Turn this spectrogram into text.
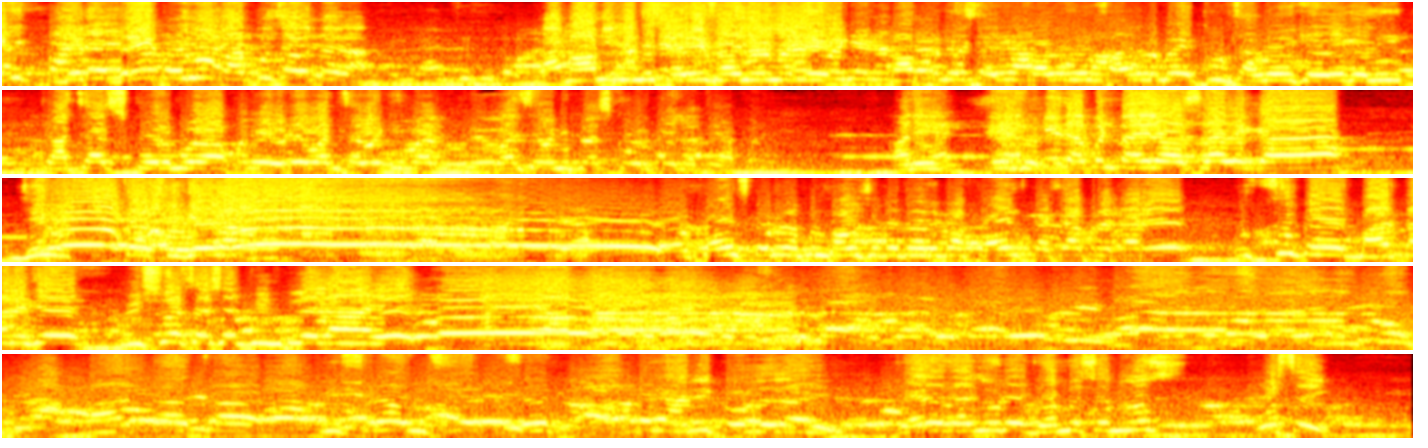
तिकडे ब्रेक थ्रू बापूचा होता का बापूने सेमीफायनलमध्ये बापूने सेमीफायनल फायनलमध्ये खूप चांगली खेळी गेली. त्याच्या स्कोर मुळे आपण एवढे one seventy one seventy plus score केलं ते आपण. आणि नक्कीच आपण पाहिलं असाल का? जी फॅन्सकडून आपण पाहू शकत आहोत का? फॅन्स कशा प्रकारे उत्सुक आहेत? भारताने जे विश्वचषक जिंकलेलं आहे. विश्वचषक आपण आम्ही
